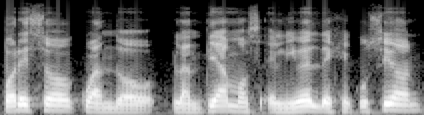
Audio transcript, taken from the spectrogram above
Por eso cuando planteamos el nivel de ejecución,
